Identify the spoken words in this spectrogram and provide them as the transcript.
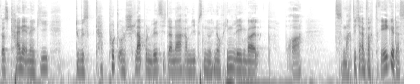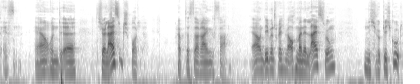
du hast keine Energie, du bist kaputt und schlapp und willst dich danach am liebsten nur noch hinlegen, weil, boah, das macht dich einfach träge, das Essen. Ja, und äh, ich war Leistungssportler, hab das da reingefahren. Ja, und dementsprechend war auch meine Leistung nicht wirklich gut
